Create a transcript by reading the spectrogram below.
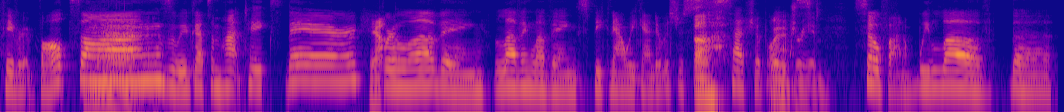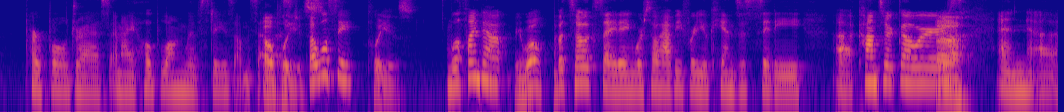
favorite vault songs. We've got some hot takes there. Yeah. We're loving, loving, loving Speak Now Weekend. It was just such a what a blast. dream. So fun. We love the purple dress, and I hope Long Live stays on the set Oh, list. please. But we'll see. Please, We'll find out. we will. But so exciting. We're so happy for you, Kansas City uh, concert goers. Ah. and uh,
